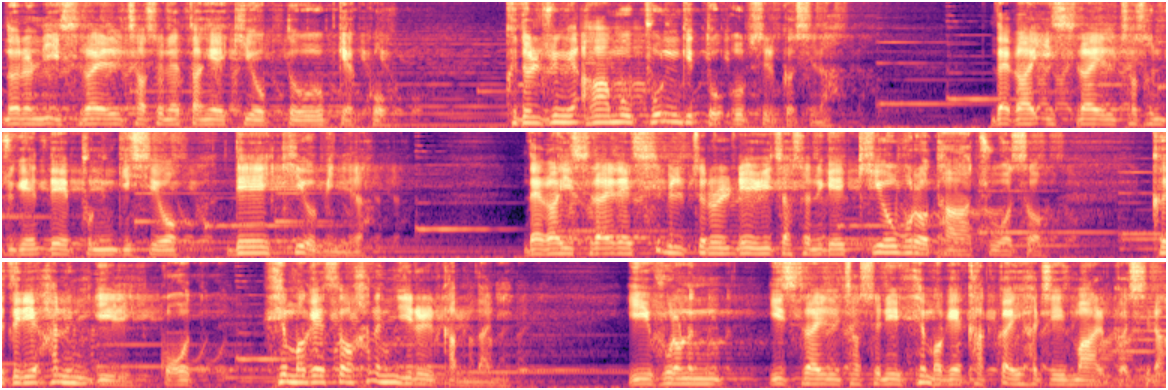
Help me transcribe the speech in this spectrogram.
너는 이스라엘 자손의 땅에 기업도 없겠고 그들 중에 아무 분깃도 없을 것이나 내가 이스라엘 자손 중에 내 분깃이요 내 기업이니라. 내가 이스라엘의 11조를 레위 자손에게 기업으로 다 주어서 그들이 하는 일 곧 회막에서 하는 일을 감나니 이후로는 이스라엘 자손이 회막에 가까이 하지 말 것이라.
